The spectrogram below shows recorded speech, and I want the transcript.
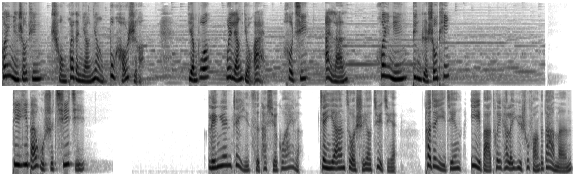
欢迎您收听《宠坏的娘娘不好惹》，演播微凉有爱，后期艾兰。欢迎您订阅收听。第一百五十七集，凌渊这一次他学乖了，见叶安做事要拒绝，他就已经一把推开了御书房的大门。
